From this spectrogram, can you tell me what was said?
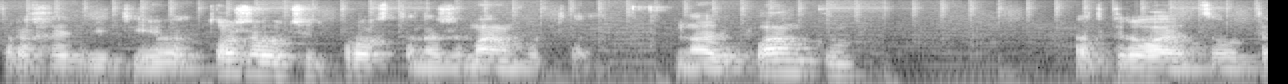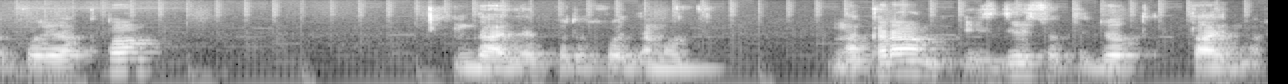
Проходить ее тоже очень просто. Нажимаем вот на рекламку. Открывается вот такое окно. Далее переходим вот на кран. И здесь вот идет таймер.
